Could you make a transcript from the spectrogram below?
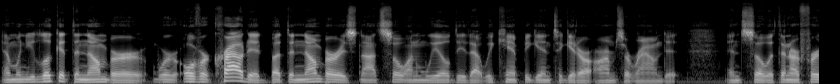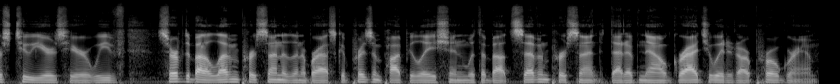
and when you look at the number, we're overcrowded, but the number is not so unwieldy that we can't begin to get our arms around it. And so within our first two years here, we've served about 11% of the Nebraska prison population, with about 7% that have now graduated our program.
